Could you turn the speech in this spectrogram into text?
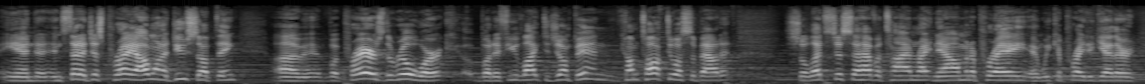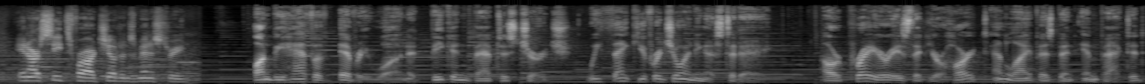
And uh, instead of just pray, I want to do something. Um, but prayer is the real work. But if you'd like to jump in, come talk to us about it. So let's just have a time right now. I'm going to pray, and we can pray together in our seats for our children's ministry. On behalf of everyone at Beacon Baptist Church, we thank you for joining us today. Our prayer is that your heart and life has been impacted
